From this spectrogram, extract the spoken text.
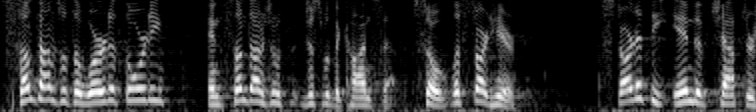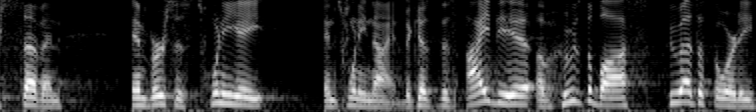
sometimes with the word authority, and sometimes with, just with the concept. So, let's start here. Start at the end of chapter 7 in verses 28 and 29, because this idea of who's the boss, who has authority,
